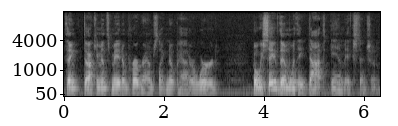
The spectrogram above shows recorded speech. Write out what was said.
Think documents made in programs like Notepad or Word. But we save them with a .m extension.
